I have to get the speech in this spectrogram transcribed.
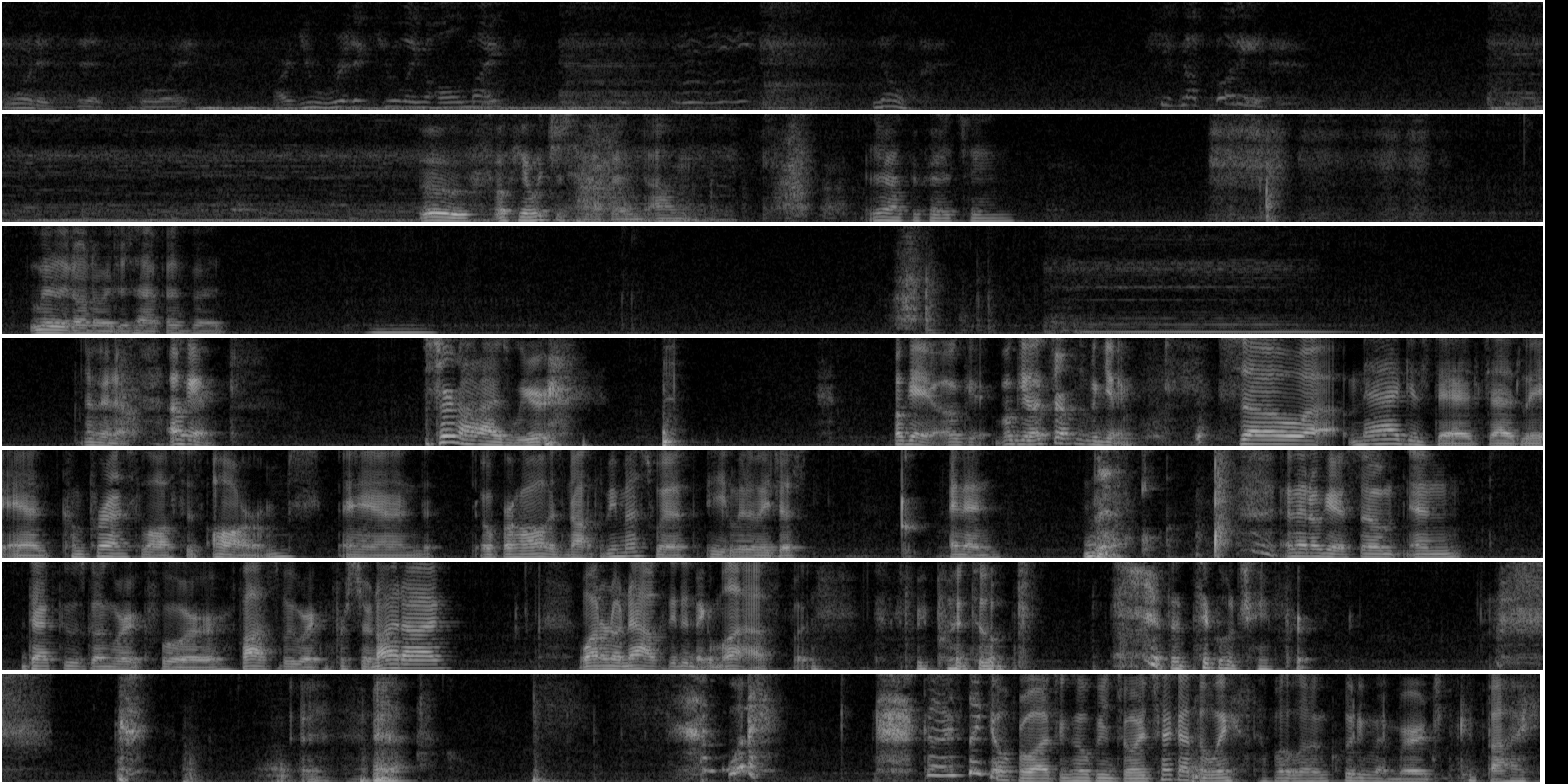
What is this, boy? Are you ridiculing All Might? No. He's not funny. Oof. Okay, what just happened? Um, is there after credit scene? Literally don't know what just happened, but. Okay, no. Okay. Sir Not Eye is weird. okay, okay, okay, let's start from the beginning. So, uh, Mag is dead, sadly, and Compress lost his arms, and Overhaul is not to be messed with. He literally just. And then. and then, okay, so, and Deku's going to work for. possibly working for Sir Night Eye. Well, I don't know now because he didn't make him laugh, but he's going to be put into the, the tickle chamber. what? Thank y'all for watching. Hope you enjoyed. Check out the links down below, including my merch. Goodbye.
